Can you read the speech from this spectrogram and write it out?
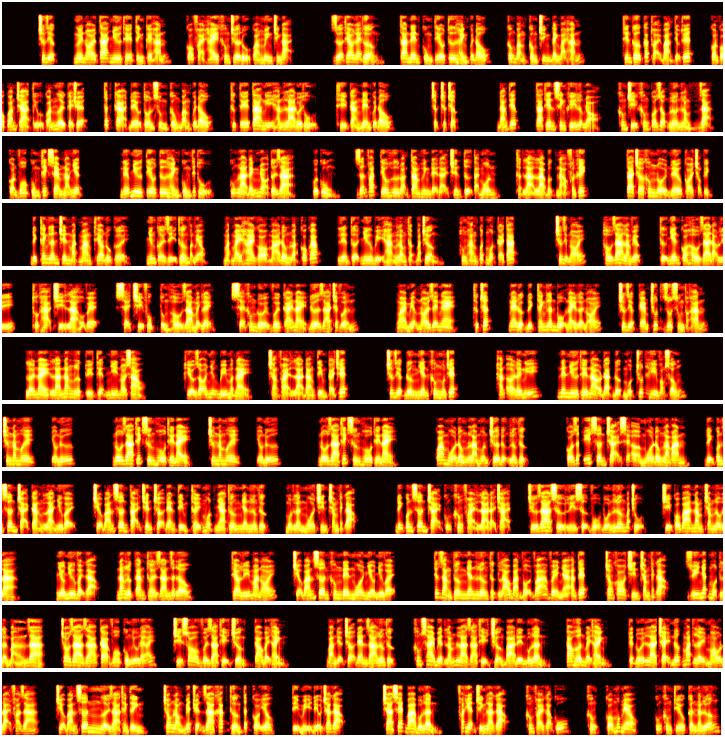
Trước diệp ngươi nói ta như thế tính kế hắn, có phải hay không chưa đủ quang minh chính đại? Dựa theo lẽ thường, ta nên cùng tiêu tư hành quyết đấu, công bằng công chính đánh bại hắn thiên cơ các thoại bản tiểu thuyết, còn có quán trà tiểu quán người kể chuyện, tất cả đều tôn sùng công bằng quyết đấu, thực tế ta nghĩ hắn là đối thủ, thì càng nên quyết đấu. Chật chật chật đáng tiếc, ta thiên sinh khí lượng nhỏ, không chỉ không có rộng lớn lòng dạ còn vô cùng thích xem náo nhiệt. Nếu như tiêu tư hành cùng thiết thủ cũng là đánh nhỏ tới giả, cuối cùng, dẫn phát tiêu hư đoạn tam huynh đệ đại chiến tự tại môn, thật là là bực nào phấn khích. Ta chờ không nổi nếu coi trọng kịch. Địch thanh lân trên mặt mang theo nụ cười, nhưng cười dị thường và mẹo, mặt mày hai gò má đồng loạt co cắp liền tựa như bị hàng long thập bắt trưởng, hung hăng quất một cái tát. Trương diệp nói, hầu ra làm việc tự nhiên có hầu ra đạo lý, thuộc hạ chỉ là hộ vệ, sẽ chỉ phục tùng hầu ra mệnh lệnh, sẽ không đối với cái này đưa ra chất vấn. Ngoài miệng nói dễ nghe, thực chất, nghe được địch thanh lân bộ này lời nói, trương diệp kém chút rút súng phạt hắn. Lời này là năng lực tùy tiện nhi nói sao? Hiểu rõ những bí mật này, chẳng phải là đang tìm cái chết? Trương diệp đương nhiên không muốn chết. Hắn ở đây nghĩ, nên như thế nào đạt được một chút hy vọng sống? Chương năm mươi, yêu nữ. Nô gia thích xưng hô thế này, chương năm mươi, yêu nữ. Nô gia thích xưng hô thế này. Qua mùa đông là muốn chứa đựng lương thực có rất ít sơn trại sẽ ở mùa đông làm ăn, định quân sơn trại càng là như vậy, triệu bán sơn tại trên chợ đen tìm thấy một nhà thương nhân lương thực, một lần mua chín trăm thạch gạo. Định quân sơn trại cũng không phải là đại trại, trừ ra xử lý sự vụ bốn lương bắt trụ, chỉ có ba năm trăm lâu la. Nhiều như vậy gạo, năng lực ăn thời gian rất lâu. Theo lý mà nói, triệu bán sơn không nên mua nhiều như vậy. Tiếc rằng thương nhân lương thực lão bản vội vã về nhà ăn tết, trong kho chín trăm thạch gạo, duy nhất một lần bán ra, cho ra giá cả vô cùng ưu đãi, chỉ so với giá thị trường cao bảy thành. Bản địa chợ đen giá lương thực, không sai biệt lắm là giá thị trường ba đến bốn lần, cao hơn bảy thành tuyệt đối là chảy nước mắt lấy máu đại phá giá, triệu bán sơn người già thành tinh, trong lòng biết chuyện ra khác thường tất có yêu, tỉ mỉ điều tra gạo. Tra xét ba bốn lần, phát hiện chính là gạo, không phải gạo cũ, không, có mốc meo, cũng không thiếu cân ngắn lưỡng.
